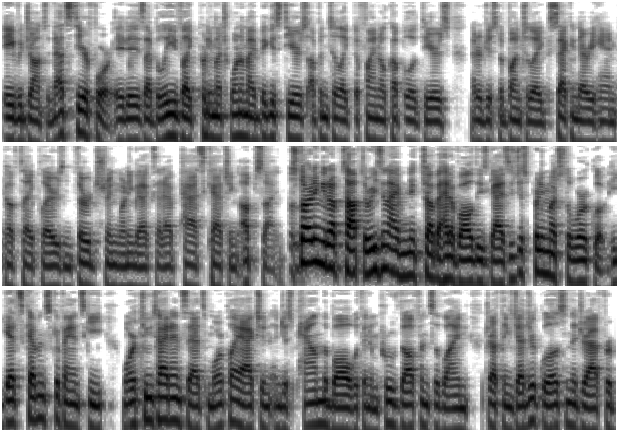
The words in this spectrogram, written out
David Johnson. That's tier four. It is, I believe, like pretty much one of my biggest tiers up until like the final couple of tiers that are just a bunch of like secondary handcuff type players and third string running backs that have pass catching upside. So starting it up top, the reason I have Nick Chubb ahead of all these guys is just pretty much the workload. He gets Kevin Stefanski, more two tight end sets, more play action, and just pound the ball with an improved offensive line, drafting Jedrick Willis in the draft for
